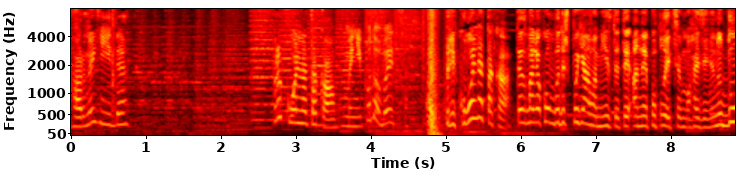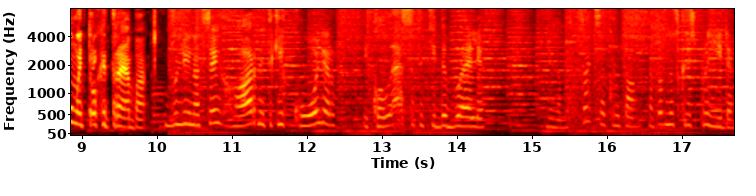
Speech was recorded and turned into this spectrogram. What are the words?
Гарно їде. Прикольна така, мені подобається. Прикольна така. Ти з малюком будеш по ямам їздити, а не по плиці в магазині. Ну думать трохи треба. Блін, а цей гарний такий колір. І колеса такі дебелі. Блін, амортизація крута. Напевно, скрізь приїде.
